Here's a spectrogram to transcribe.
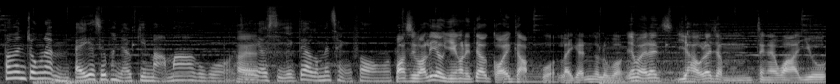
分分鐘咧唔俾個小朋友見媽媽嘅喎，即係有時亦都有咁嘅情況喎。話是話呢樣嘢，我哋都有改革喎，嚟緊嘅咯喎。因為咧，以後咧就唔淨係話要誒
